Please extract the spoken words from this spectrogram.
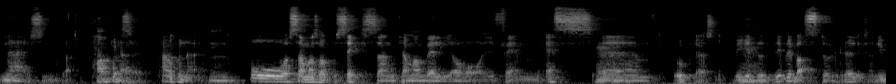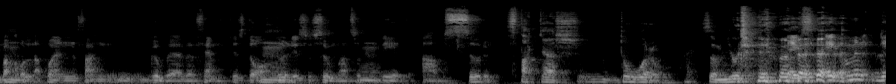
Närsynta. Pensionärer. Pensionärer. Mm. Och samma sak på sexan kan man välja att ha i 5S Mm. eh, upplösning. Vilket det blir bara större liksom. Det är bara att kolla på en fan gubbe över 50s dator. Mm. Det är så zoomat så det är helt absurt. Stackars Doro som gjorde Ex, ex, men det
